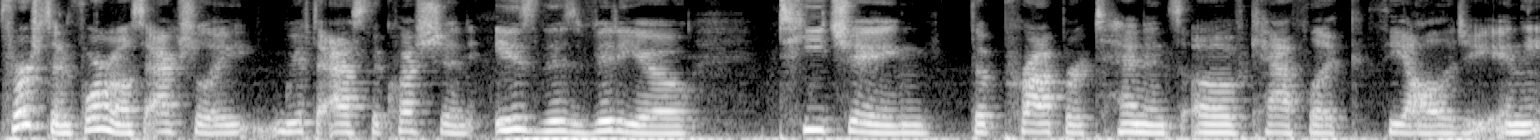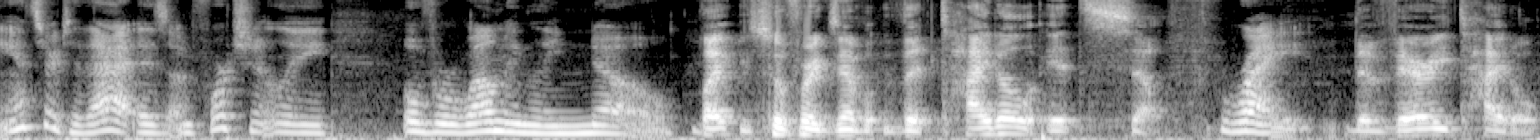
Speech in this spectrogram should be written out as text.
first and foremost, actually, we have to ask the question, is this video teaching the proper tenets of Catholic theology? And the answer to that is unfortunately overwhelmingly no. Like so, for example, the title itself. Right. the very title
